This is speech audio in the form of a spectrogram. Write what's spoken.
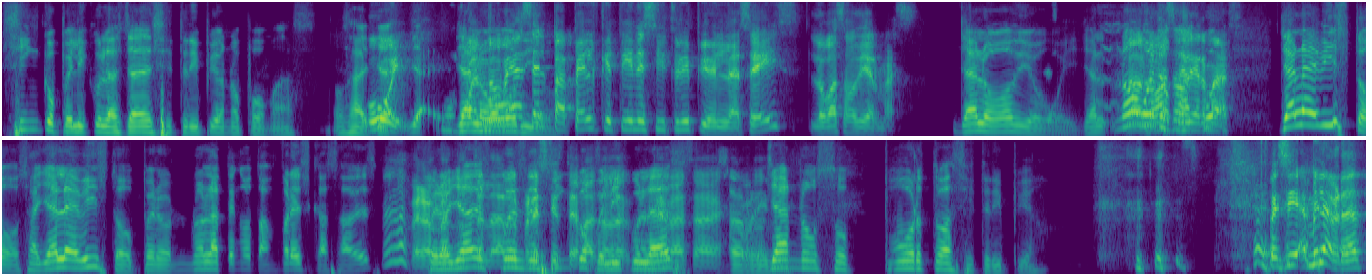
Cinco películas ya de Citripio, no puedo más. O sea, Uy, ya, Cuando veas odio. el papel que tiene C-Tripio en la 6, lo vas a odiar más. Ya lo odio, güey. ya- No, No, bueno, vas a odiar más. ya la he visto, o sea, ya la he visto, pero no la tengo tan fresca, ¿sabes? Ah, Pero ya después de cinco películas, a-. Ya no soporto a Citripio. Pues sí, a mí la verdad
